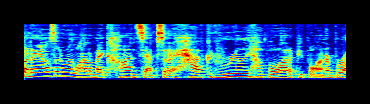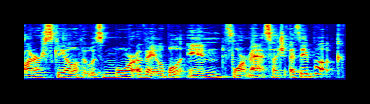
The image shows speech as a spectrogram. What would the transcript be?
But I also know a lot of my concepts that I have could really help a lot of people on a broader scale if it was more available in format such as a book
